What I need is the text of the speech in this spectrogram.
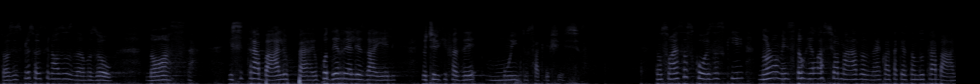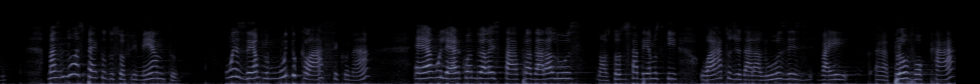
São as expressões que nós usamos. Ou, nossa, esse trabalho, para eu poder realizar ele, eu tive que fazer muitos sacrifícios. Então, são essas coisas que normalmente estão relacionadas né, com essa questão do trabalho. Mas no aspecto do sofrimento, um exemplo muito clássico, né? É a mulher quando ela está para dar à luz. Nós todos sabemos que o ato de dar à luz vai uh, provocar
